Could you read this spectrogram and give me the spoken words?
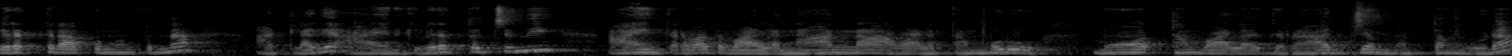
విరక్తి రాకుండా ఉంటుందా? అట్లాగే ఆయనకి విరక్తి వచ్చింది. ఆయన తర్వాత వాళ్ళ నాన్న వాళ్ళ తమ్ముడు మొత్తం వాళ్ళ రాజ్యం మొత్తం కూడా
